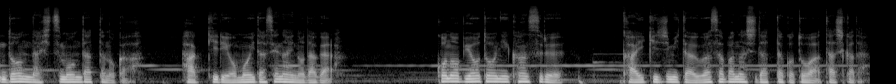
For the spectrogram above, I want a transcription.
どんな質問だったのかはっきり思い出せないのだがこの病棟に関する怪奇じみた噂話だったことは確かだ。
